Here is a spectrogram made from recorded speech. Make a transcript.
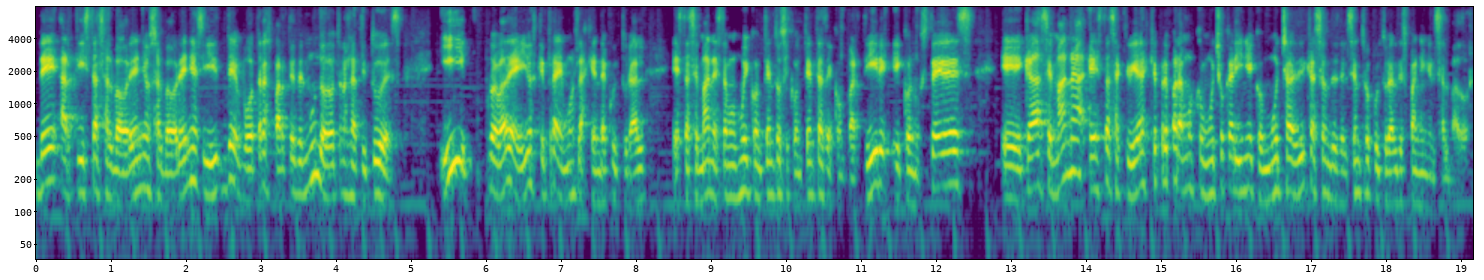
de artistas salvadoreños, salvadoreñas y de otras partes del mundo, de otras latitudes. Y prueba de ello es que traemos la agenda cultural esta semana. Estamos muy contentos y contentas de compartir eh, con ustedes eh, cada semana estas actividades que preparamos con mucho cariño y con mucha dedicación desde el Centro Cultural de España en El Salvador.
